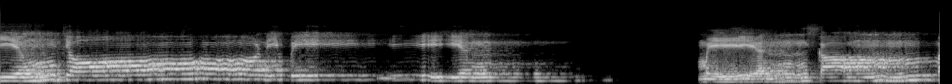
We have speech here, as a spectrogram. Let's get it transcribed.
យាងចនិពីនមានកម្ម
